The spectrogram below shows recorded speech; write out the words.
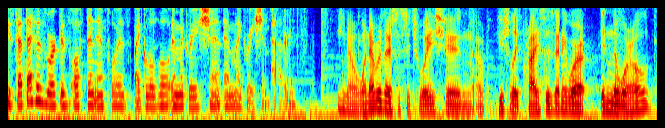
He said that his work is often influenced by global immigration and migration patterns. You know, whenever there's a situation, uh, usually a crisis anywhere in the world,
